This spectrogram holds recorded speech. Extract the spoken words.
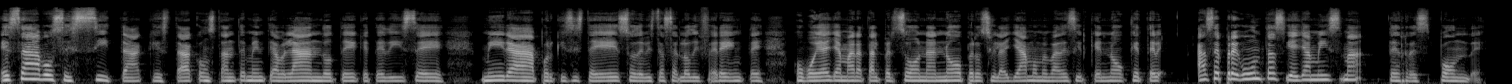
Esa vocecita que está constantemente hablándote, que te dice, mira, ¿por qué hiciste eso? Debiste hacerlo diferente. O voy a llamar a tal persona. No, pero si la llamo me va a decir que no. Que te hace preguntas y ella misma te responde.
